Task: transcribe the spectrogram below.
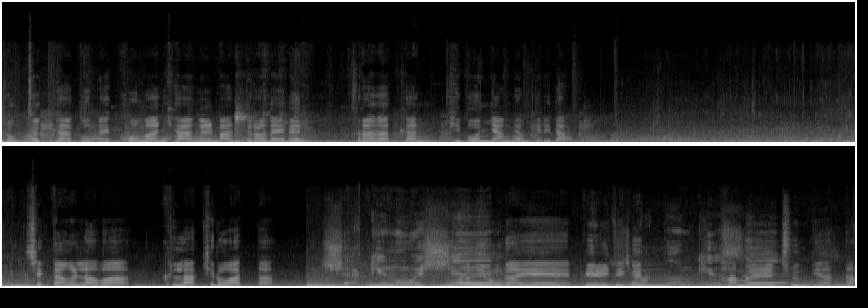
독특하고 매콤한 향을 만들어내는 프라나칸 기본 양념들이다. 식당을 나와 클라키로 왔다. 금융가의 빌딩은 밤을 준비한다.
